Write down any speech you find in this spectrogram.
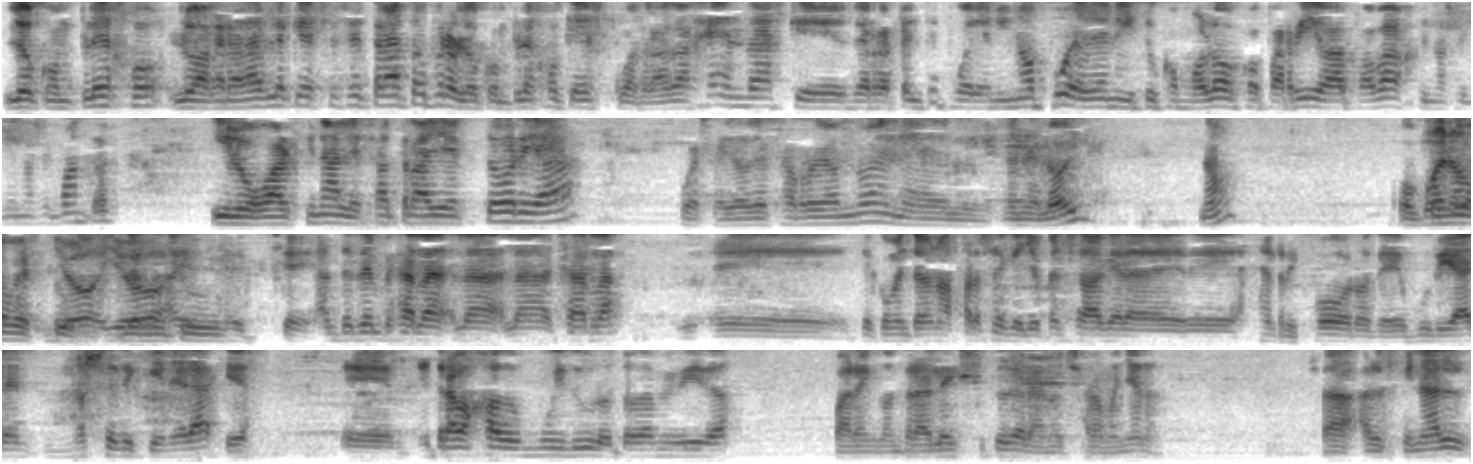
lo complejo, lo agradable que es ese trato, pero lo complejo que es cuadrar agendas, que de repente pueden y no pueden, y tú como loco, para arriba, para abajo, y no sé qué, no sé cuántos. Y luego al final esa trayectoria, pues ha ido desarrollando en el, en el hoy, ¿no? ¿O cómo lo ves tú? yo, yo, desde tu- eh, te- antes de empezar la, la- la charla, eh, te he comentado una frase que yo pensaba que era de, de Henry Ford o de Woody Allen, no sé de quién era, que es, eh, he trabajado muy duro toda mi vida para encontrar el éxito de la noche a la mañana. O al final,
